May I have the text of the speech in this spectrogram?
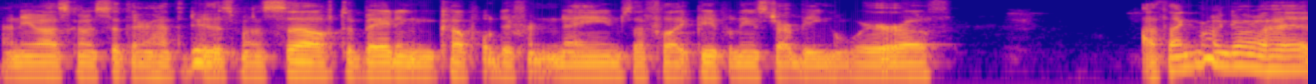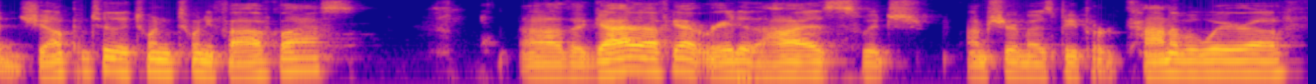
I knew I was going to sit there and have to do this myself, debating a couple different names I feel like people need to start being aware of. I think I'm going to go ahead and jump into the 2025 class. Uh, the guy that I've got rated the highest, which I'm sure most people are kind of aware of,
